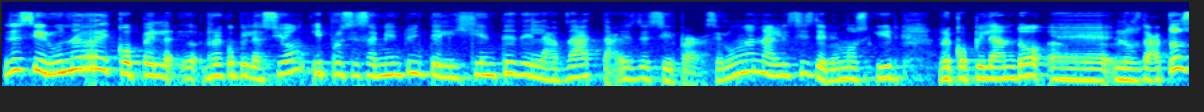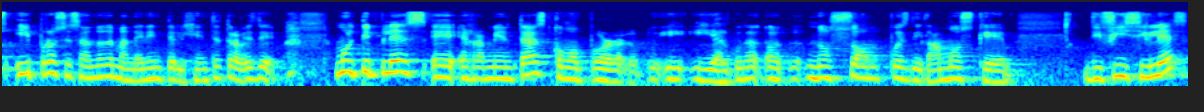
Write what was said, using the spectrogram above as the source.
Es decir, una recopilación y procesamiento inteligente de la data. Es decir, para hacer un análisis debemos ir recopilando eh, los datos y procesando de manera inteligente a través de múltiples eh, herramientas como por, y, y algunas no son, pues digamos que difíciles,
